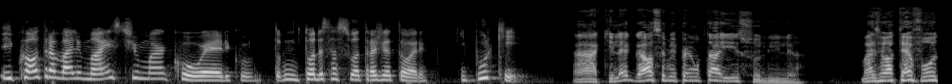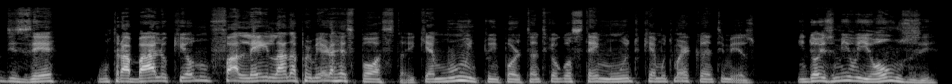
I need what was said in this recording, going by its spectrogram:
E qual trabalho mais te marcou, Érico, em toda essa sua trajetória? E por quê? Ah, que legal você me perguntar isso, Lilia. Mas eu até vou dizer um trabalho que eu não falei lá na primeira resposta e que é muito importante, que eu gostei muito, que é muito marcante mesmo. Em 2011,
